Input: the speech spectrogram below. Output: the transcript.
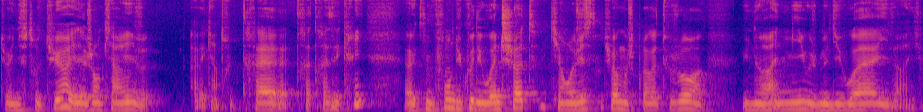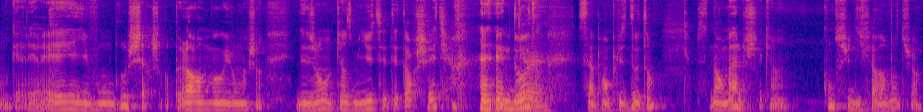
tu vois, une structure, il y a des gens qui arrivent avec un truc très très très écrit, euh, qui me font du coup des one shot, qui enregistrent. Tu vois, moi je prévois toujours une heure et demie où je me dis ouais ils, vont galérer, ils vont rechercher un peu leurs mots, ils vont machin. Des gens en 15 minutes c'était torché, tu vois. D'autres ça prend plus de temps. C'est normal, chacun conçu différemment, tu vois.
